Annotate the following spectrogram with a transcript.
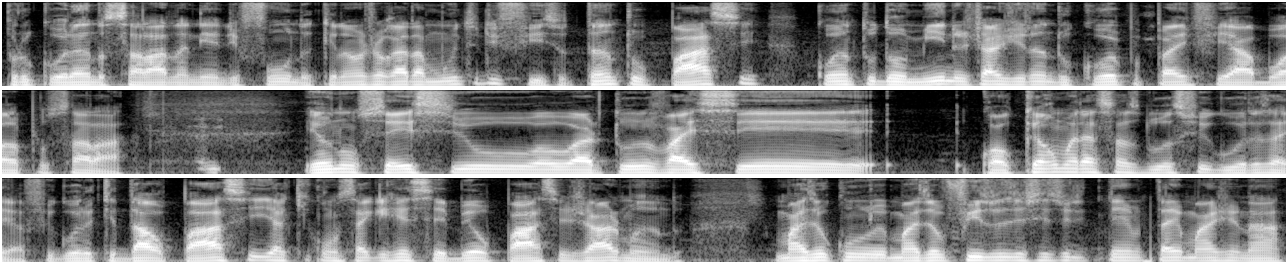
procurando o Salah na linha de fundo, que não é uma jogada muito difícil. Tanto o passe quanto o domínio já girando o corpo para enfiar a bola para o Salah. Eu não sei se o Arthur vai ser qualquer uma dessas duas figuras aí. A figura que dá o passe e a que consegue receber o passe já armando. Mas eu, mas eu fiz o exercício de tentar imaginar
